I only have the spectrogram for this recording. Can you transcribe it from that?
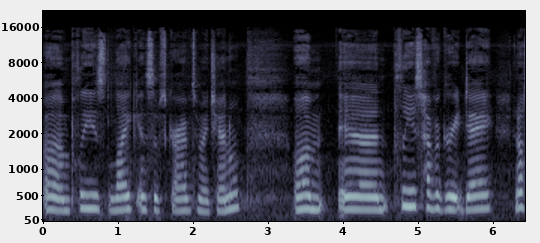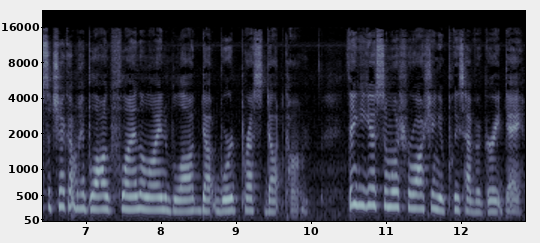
Um, please like and subscribe to my channel. Um, and please have a great day. And also check out my blog, flyonthelineblog.wordpress.com. Thank you guys so much for watching, and please have a great day.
